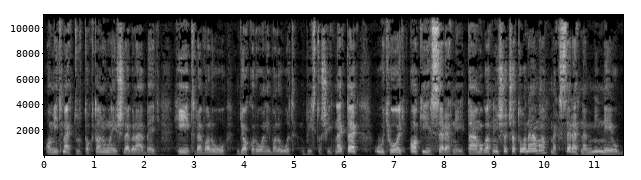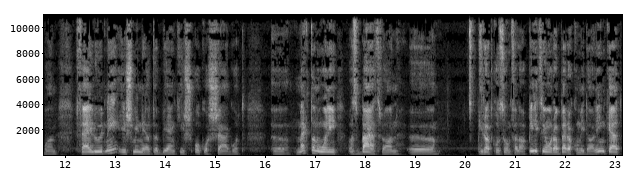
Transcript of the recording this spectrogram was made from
amit meg tudtok tanulni, és legalább egy hétre való gyakorolni valót biztosít nektek. Úgyhogy aki szeretné támogatni is a csatornámat, meg szeretne minél jobban fejlődni, és minél több ilyen kis okosságot ö, megtanulni, az bátran ö, iratkozzon fel a Patreonra, berakom ide a linket,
